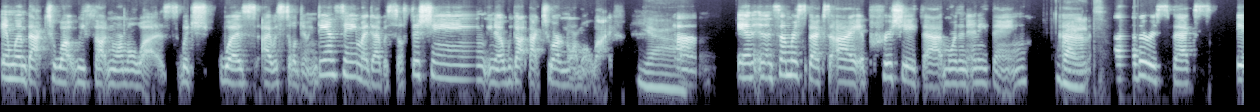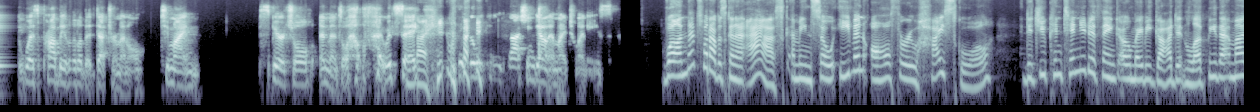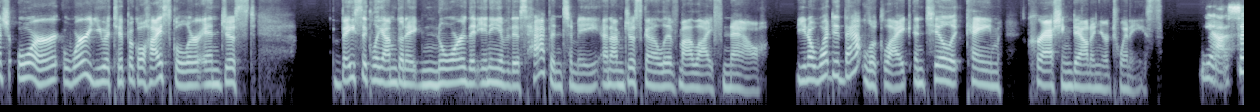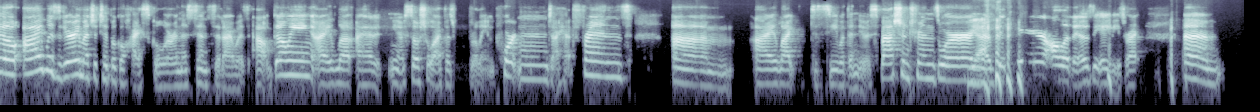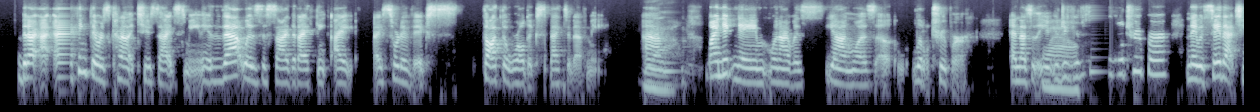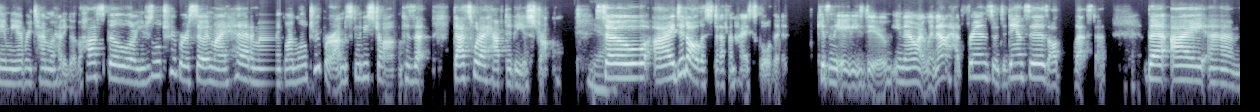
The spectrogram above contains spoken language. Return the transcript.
and went back to what we thought normal was, which was I was still doing dancing, my dad was still fishing. You know, we got back to our normal life. Yeah. Um, and, and in some respects, I appreciate that more than anything. Um, right. Um, other respects, it was probably a little bit detrimental to my spiritual and mental health, I would say. Right, right. Really crashing down in my 20s. Well, and that's what I was going to ask. I mean, so even all through high school, did you continue to think, oh, maybe God didn't love me that much? Or were you a typical high schooler and just basically, I'm going to ignore that any of this happened to me and I'm just going to live my life now? You know, what did that look like until it came crashing down in your 20s? Yeah, so I was very much a typical high schooler in the sense that I was outgoing. I love, I had, you know, social life was really important. I had friends. Um, I liked to see what the newest fashion trends were, yeah. you know, good hair, all of it. It was the 80s, right? Um, but I, I think there was kind of like two sides to me. That was the side that I think I I sort of ex- thought the world expected of me. Yeah. Um, my nickname when I was young was a little trooper and that's what wow. you're, you're, just a little trooper. And they would say that to me every time I had to go to the hospital or you're just a little trooper. So in my head, I'm like, well, I'm a little trooper. I'm just going to be strong because that that's what I have to be is strong. Yeah. So I did all this stuff in high school that kids in the 80s do. You know, I went out, had friends, went to dances, all that stuff. But I um,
